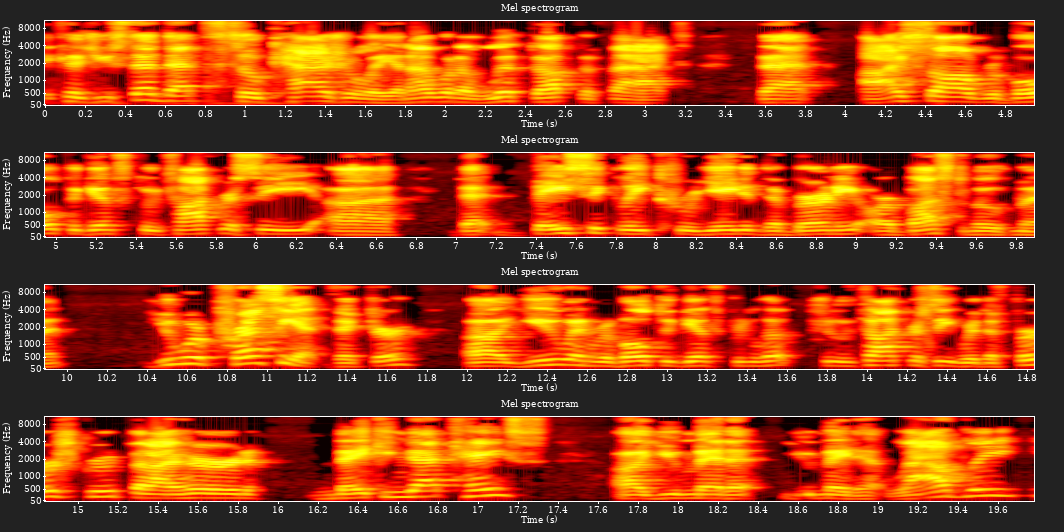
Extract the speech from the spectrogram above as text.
because you said that so casually, and I want to lift up the fact that I saw Revolt Against Plutocracy uh, that basically created the Bernie or Bust movement. You were prescient, Victor uh, you and Revolt Against Plutocracy were the first group that I heard making that case. Uh, you made it. You made it loudly,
